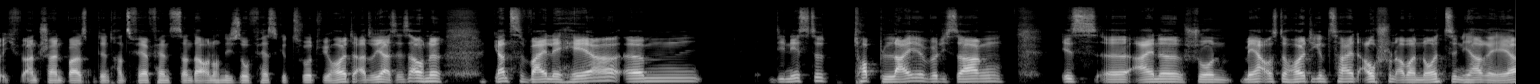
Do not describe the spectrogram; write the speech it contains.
ich, anscheinend war es mit den Transferfenstern da auch noch nicht so festgezurrt wie heute. Also ja, es ist auch eine ganze Weile her. Ähm, die nächste Top-Leihe, würde ich sagen, ist äh, eine schon mehr aus der heutigen Zeit, auch schon aber 19 Jahre her,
